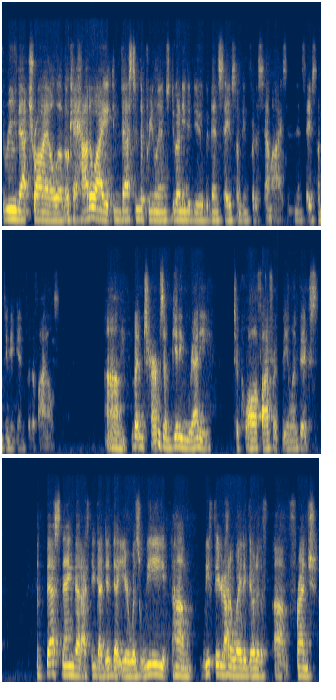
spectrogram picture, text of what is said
through that trial of okay how do i invest in the prelims do what i need to do but then save something for the semis and then save something again for the finals um, but in terms of getting ready to qualify for the olympics the best thing that i think i did that year was we um, we figured out a way to go to the um, french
